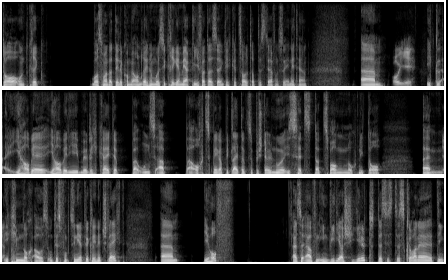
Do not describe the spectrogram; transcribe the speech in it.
da und krieg was man der Telekom ja anrechnen muss. Ich kriege mehr geliefert, als ich eigentlich gezahlt habe. Das dürfen sie eh nicht hören. Ähm, oh je. Ich, ich, habe, ich habe die Möglichkeit, ja bei uns ab 80 Megabit Leitung zu bestellen, nur ist jetzt der Zwang noch nicht da. Ähm, ja. Ich komme noch aus. Und das funktioniert wirklich nicht schlecht. Ähm, ich hoffe, also auf dem Nvidia Shield, das ist das kleine Ding,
